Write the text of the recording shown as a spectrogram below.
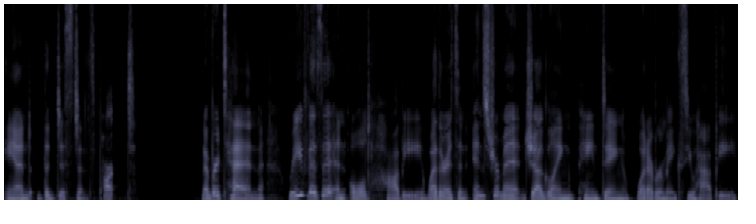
and the distance part. Number 10, revisit an old hobby, whether it's an instrument, juggling, painting, whatever makes you happy.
